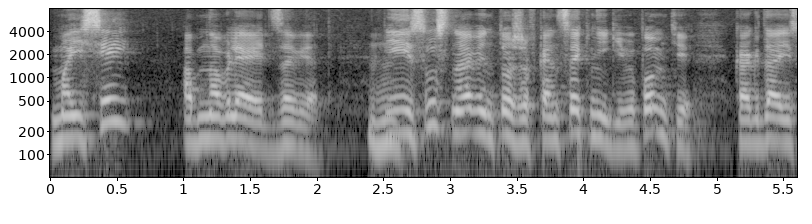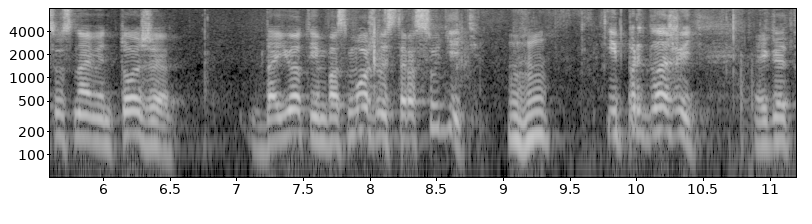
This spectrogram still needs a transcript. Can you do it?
Моисей обновляет завет. И Иисус Навин тоже в конце книги. Вы помните, когда Иисус Навин тоже дает им возможность рассудить и предложить. И говорит,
